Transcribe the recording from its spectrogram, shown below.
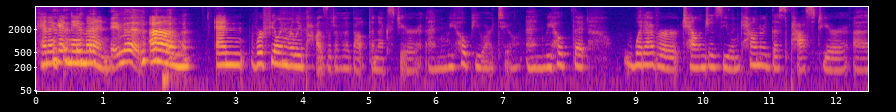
Can i get an amen? Amen. Um, and we're feeling really positive about the next year and we hope you are too. And we hope that whatever challenges you encountered this past year uh,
